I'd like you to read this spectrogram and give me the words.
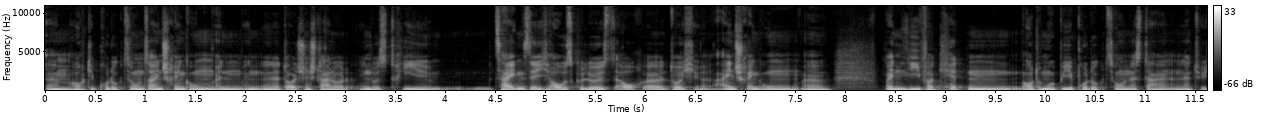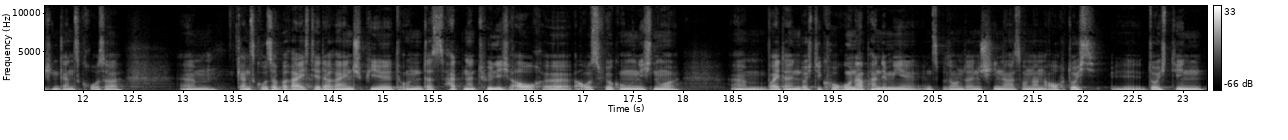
ähm, auch die Produktionseinschränkungen in, in, in, der deutschen Stahlindustrie zeigen sich ausgelöst auch äh, durch äh, Einschränkungen äh, bei den Lieferketten. Automobilproduktion ist da natürlich ein ganz großer, ähm, ganz großer Bereich, der da reinspielt. Und das hat natürlich auch äh, Auswirkungen nicht nur ähm, weiterhin durch die Corona-Pandemie, insbesondere in China, sondern auch durch, äh, durch den,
